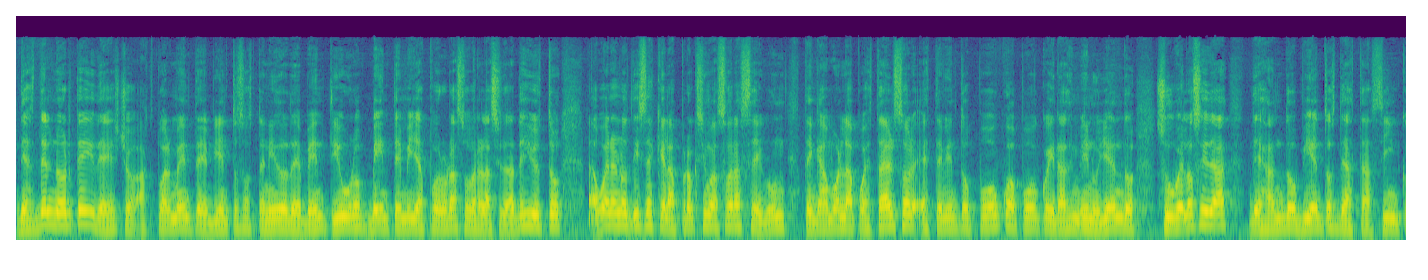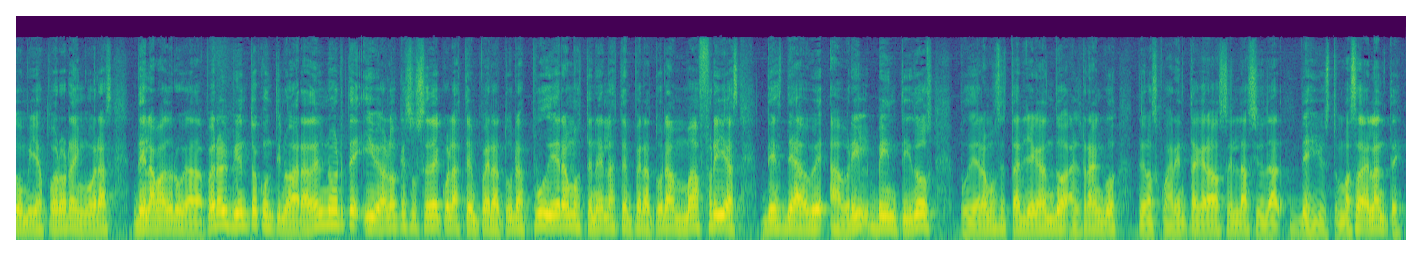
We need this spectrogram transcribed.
desde el norte y de hecho actualmente viento sostenido de 21, 20 millas por hora sobre la ciudad de Houston. La buena noticia es que las próximas horas, según tengamos la puesta del sol, este viento poco a poco irá disminuyendo su velocidad, dejando vientos de hasta 5 millas por hora en horas de la madrugada. Pero el viento continuará del norte y vea lo que sucede con las temperaturas. Pudiéramos tener las temperaturas más frías desde abril 22. Pudiéramos estar llegando al rango de los 40 grados en la ciudad de Houston. Más adelante,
